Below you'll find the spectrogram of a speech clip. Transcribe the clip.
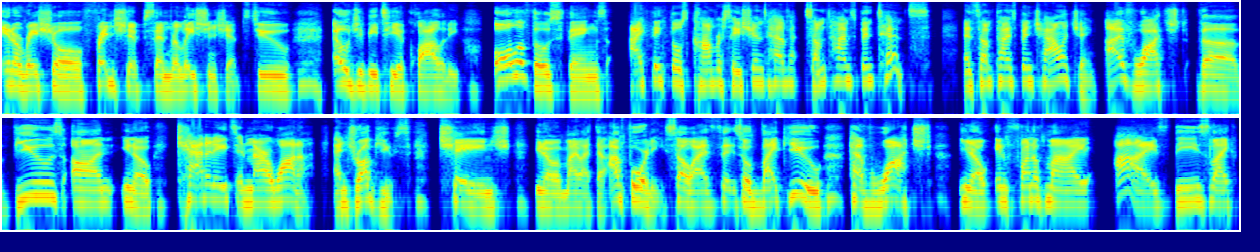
interracial friendships and relationships to LGBT equality. All of those things, I think those conversations have sometimes been tense and sometimes been challenging. I've watched the views on, you know, candidates in marijuana and drug use change, you know, in my life. I'm 40. So I so like you have watched, you know, in front of my eyes these like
